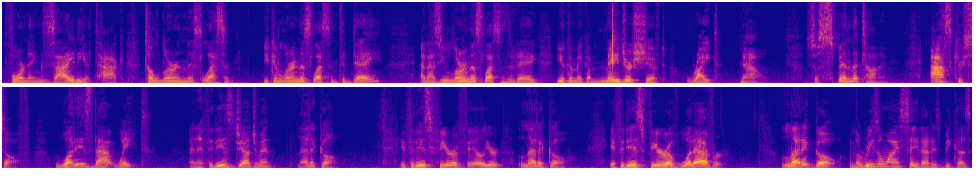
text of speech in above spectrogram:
for an anxiety attack to learn this lesson. You can learn this lesson today. And as you learn this lesson today, you can make a major shift right now. So spend the time, ask yourself, what is that weight? And if it is judgment, let it go. If it is fear of failure, let it go. If it is fear of whatever, let it go. And the reason why I say that is because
